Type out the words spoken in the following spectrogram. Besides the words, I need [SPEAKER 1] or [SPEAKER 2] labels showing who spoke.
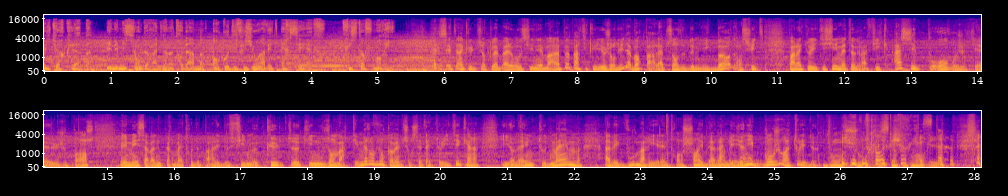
[SPEAKER 1] Culture Club, une émission de Radio Notre-Dame en codiffusion avec RCF. Christophe Maury.
[SPEAKER 2] C'est un Culture Club Allons au cinéma un peu particulier aujourd'hui, d'abord par l'absence de Dominique Borde, ensuite par l'actualité cinématographique assez pauvre, je, pense, mais ça va nous permettre de parler de films cultes qui nous ont marqués. Mais revenons quand même sur cette actualité, car il y en a une tout de même avec vous, Marie-Hélène Tranchant et Bernard Medioni. Bonjour à tous les deux.
[SPEAKER 3] Bonjour, Christophe,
